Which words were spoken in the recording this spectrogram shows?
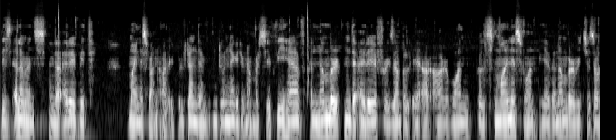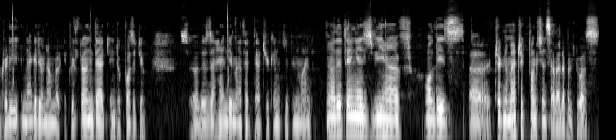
these elements in the array with minus 1 or it will turn them into negative numbers if we have a number in the array for example arr1 equals minus 1 we have a number which is already a negative number it will turn that into positive. So this is a handy method that you can keep in mind. Another thing is we have all these uh, trigonometric functions available to us.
